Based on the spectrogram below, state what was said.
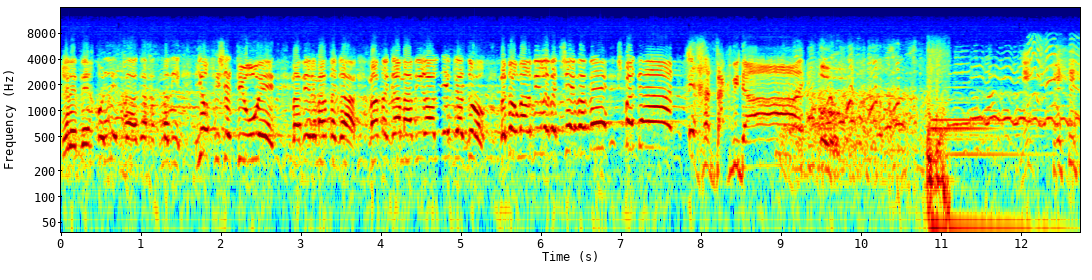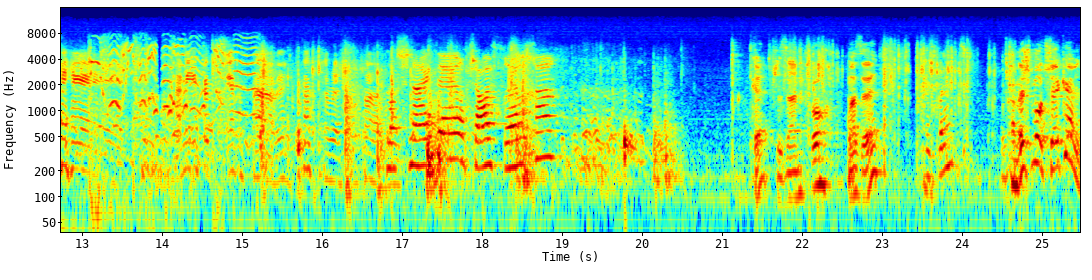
רלווה חולף מהאגף השמאלי, יופי של פירואט, מעביר למרתה גר, מרתה גר מעבירה לבדור, בדור מעביר לבית שבע ושפגאט! חזק מדי! מר שניידר, אפשר להפריע לך? כן, בשביל זה אני פה. מה זה? חשבונית. 500 שקל?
